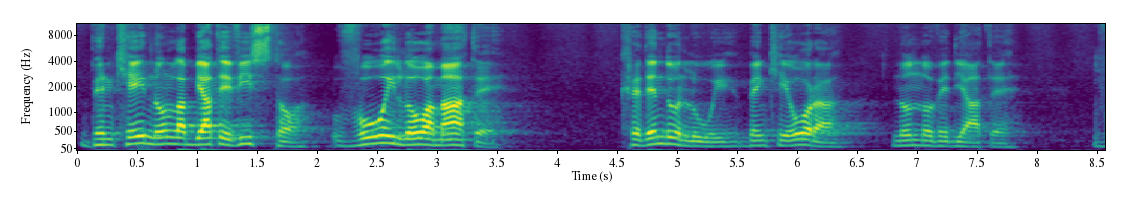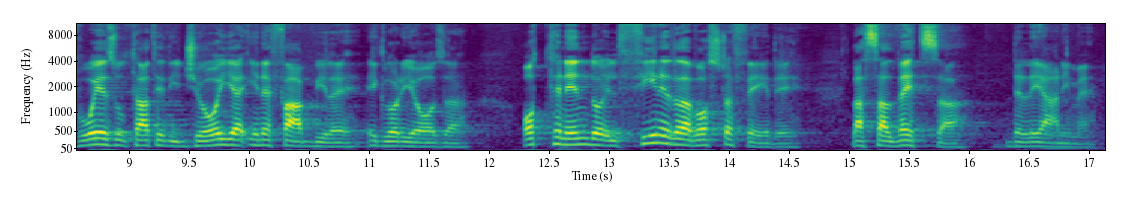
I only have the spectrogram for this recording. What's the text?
Benché non l'abbiate visto, voi lo amate, credendo in Lui, benché ora non lo vediate. Voi esultate di gioia ineffabile e gloriosa, ottenendo il fine della vostra fede, la salvezza delle anime.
